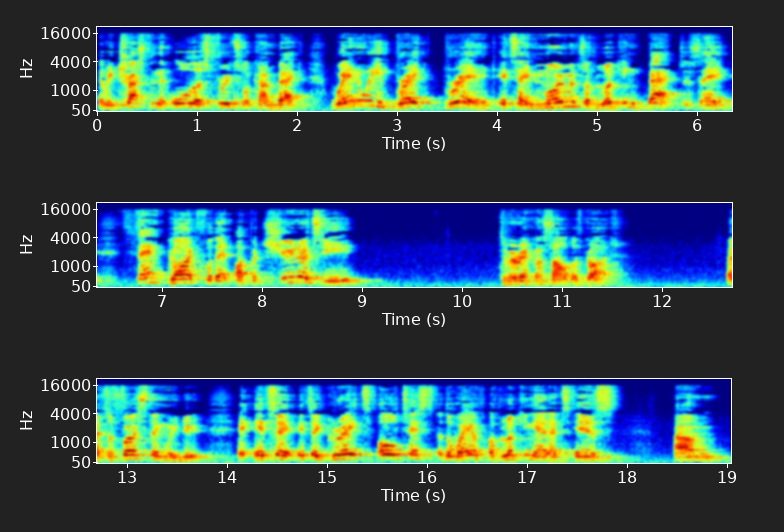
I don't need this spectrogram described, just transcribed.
and we trusting that all those fruits will come back. When we break bread, it's a moment of looking back to say, thank God for that opportunity to be reconciled with God. That's the first thing we do. It's a, it's a great Old Test. The way of, of looking at it is, um,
